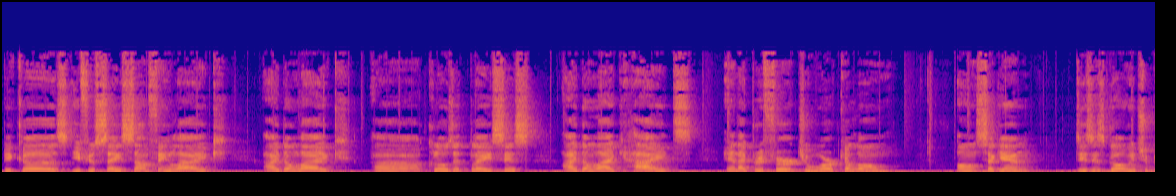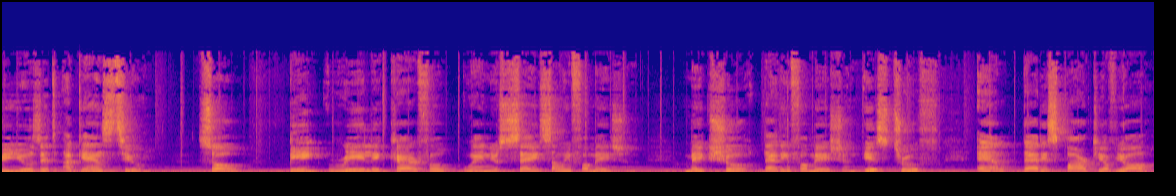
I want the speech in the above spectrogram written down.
because if you say something like, I don't like uh, closed places, I don't like heights, and I prefer to work alone once again, this is going to be used against you. So, be really careful when you say some information. Make sure that information is truth and that is part of your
